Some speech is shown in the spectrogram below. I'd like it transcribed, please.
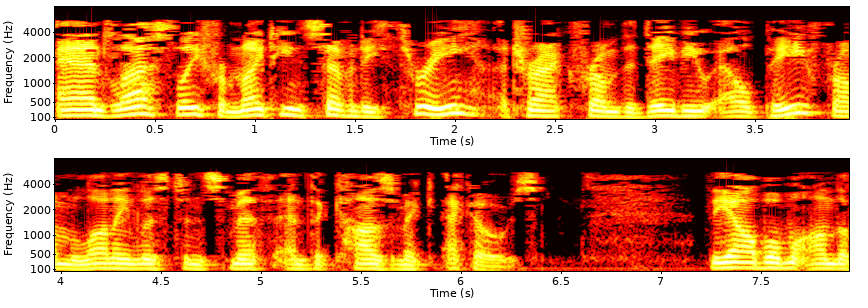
And lastly, from 1973, a track from the debut LP from Lonnie Liston Smith and the Cosmic Echoes. The album on the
